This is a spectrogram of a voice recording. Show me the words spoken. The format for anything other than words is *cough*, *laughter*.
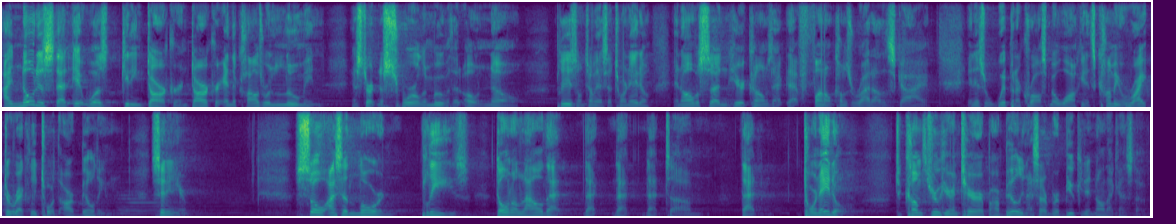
I noticed that it was getting darker and darker, and the clouds were looming and starting to swirl and move. I thought, oh no, please don't tell me that's a tornado. And all of a sudden, here it comes. That, that funnel comes right out of the sky, and it's whipping across Milwaukee, it's coming right directly toward our building sitting here. So I said, Lord, please don't allow that that that that um, that tornado to come through here and tear up our building. I started rebuking it and all that kind of stuff.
